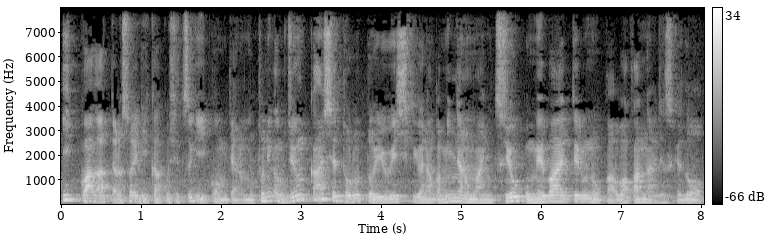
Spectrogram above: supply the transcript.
1個上がったらそれ利確して次行こうみたいなもうとにかく循環して取るという意識がなんかみんなの前に強く芽生えてるのか分かんないですけど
